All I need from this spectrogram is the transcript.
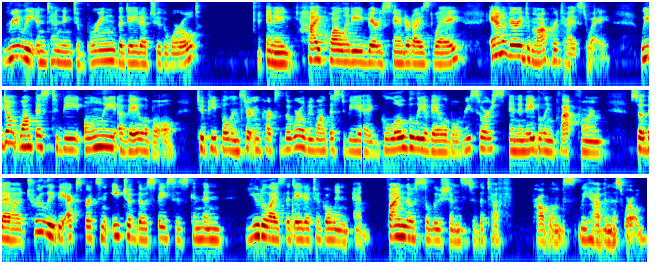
really intending to bring the data to the world in a high quality, very standardized way and a very democratized way. We don't want this to be only available to people in certain parts of the world. We want this to be a globally available resource and enabling platform so that uh, truly the experts in each of those spaces can then utilize the data to go in and find those solutions to the tough problems we have in this world.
